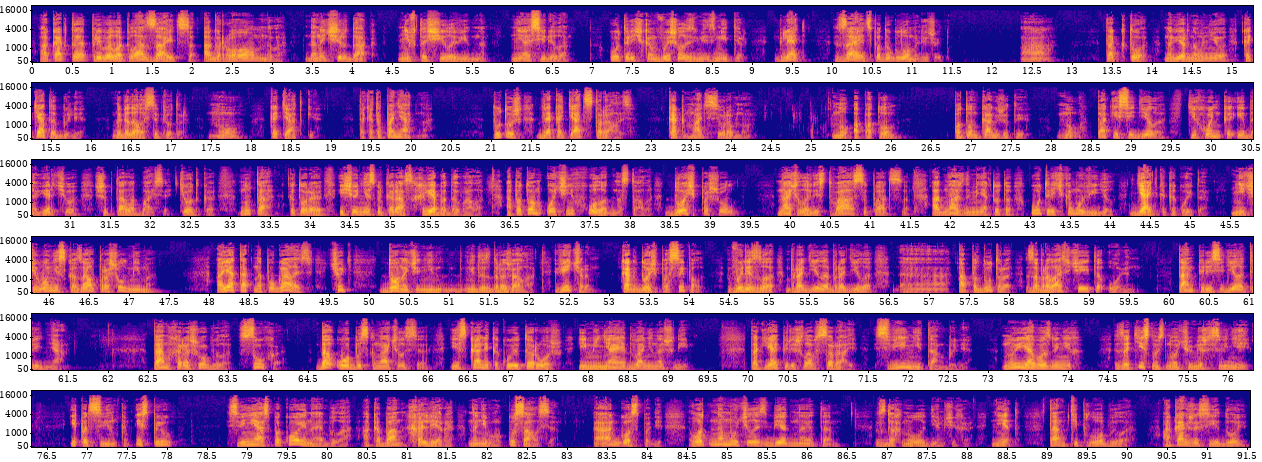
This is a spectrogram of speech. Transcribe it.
а как-то приволокла зайца огромного, да на чердак не втащила, видно, не осилила. утречком вышел из Змиттер. Глядь, заяц под углом лежит. А, так кто? Наверное, у нее котята были, догадался Петр. Ну, котятки. Так это понятно. Тут уж для котят старалась, как мать все равно. Ну, а потом? Потом как же ты? Ну, так и сидела, тихонько и доверчиво шептала Бася. Тетка, ну та, которая еще несколько раз хлеба давала. А потом очень холодно стало, дождь пошел, начала листва осыпаться. Однажды меня кто-то утречком увидел, дядька какой-то. Ничего не сказал, прошел мимо. А я так напугалась, чуть до ночи не, не додрожала. Вечером, как дождь посыпал, вылезла, бродила, бродила, э, а под утро забралась в чей-то овен. Там пересидела три дня. Там хорошо было, сухо. Да обыск начался, искали какую-то рожь, и меня едва не нашли. Так я перешла в сарай, свиньи там были. Ну и я возле них. Затиснусь ночью меж свиней и под свинком, и сплю. Свинья спокойная была, а кабан, холера, на него кусался. А, Господи, вот намучилась бедная-то, вздохнула Демчиха. Нет, там тепло было. А как же с едой?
